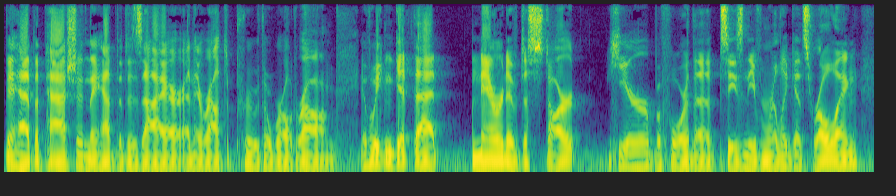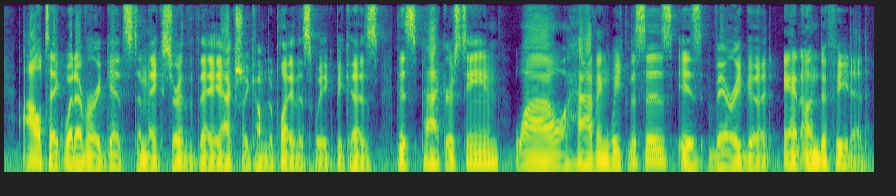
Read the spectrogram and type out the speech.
They had the passion, they had the desire, and they were out to prove the world wrong. If we can get that narrative to start here before the season even really gets rolling, I'll take whatever it gets to make sure that they actually come to play this week because this Packers team, while having weaknesses, is very good and undefeated.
